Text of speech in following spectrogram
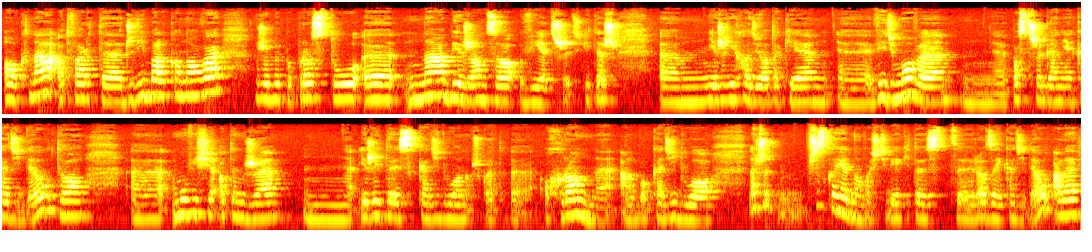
okna, otwarte drzwi balkonowe, żeby po prostu e, na bieżąco wietrzyć. I też jeżeli chodzi o takie e, wiedźmowe mm, postrzeganie kadzideł, to E, mówi się o tym, że mm, jeżeli to jest kadzidło na przykład e, ochronne albo kadzidło, znaczy wszystko jedno właściwie, jaki to jest rodzaj kadzideł, ale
